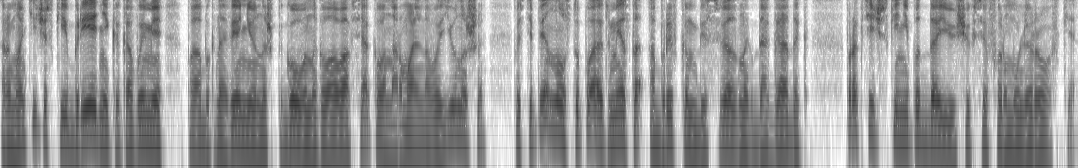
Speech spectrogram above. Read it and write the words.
Романтические бредни, каковыми по обыкновению нашпигована голова всякого нормального юноши, постепенно уступают место обрывкам бессвязных догадок, практически не поддающихся формулировке.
